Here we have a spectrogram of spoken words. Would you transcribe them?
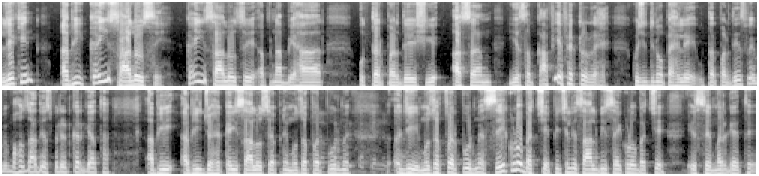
लेकिन अभी कई सालों से, कई सालों से अपना बिहार, उत्तर प्रदेश, ये असम, ये सब काफ़ी इफेक्टेड रहे कुछ दिनों पहले उत्तर प्रदेश में भी बहुत ज़्यादा स्प्रेड कर गया था। अभी अभी जो है कई सालों से अपने मुजफ्फ़रपुर में, जी, मुजफ्फ़रपुर में सैकड़ों बच्चे, पिछले साल भी सैकड़ों बच्चे इससे मर गए थे।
